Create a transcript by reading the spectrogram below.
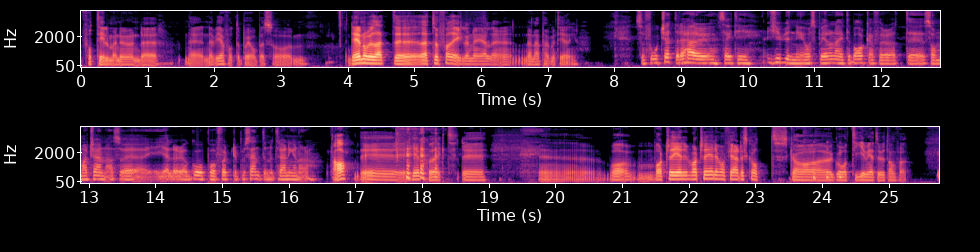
fått till mig nu under, när, när vi har fått det på jobbet. Så mm, det är nog rätt, eh, rätt tuffa regler när det gäller den här permitteringen. Så fortsätter det här, säg till juni och spelarna är tillbaka för att eh, sommarträna så eh, gäller det att gå på 40% under träningarna då? Ja, det är helt korrekt. Det, eh, var, var, tredje, var tredje, var fjärde skott ska gå 10 meter utanför.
